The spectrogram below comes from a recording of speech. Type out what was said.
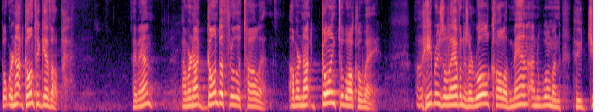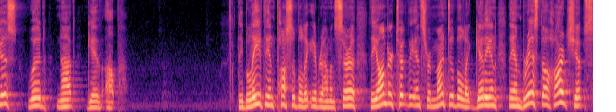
But we're not going to give up. Amen? And we're not going to throw the towel in. And we're not going to walk away. Uh, Hebrews 11 is a roll call of men and women who just would not give up. They believed the impossible like Abraham and Sarah. They undertook the insurmountable like Gideon. They embraced the hardships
